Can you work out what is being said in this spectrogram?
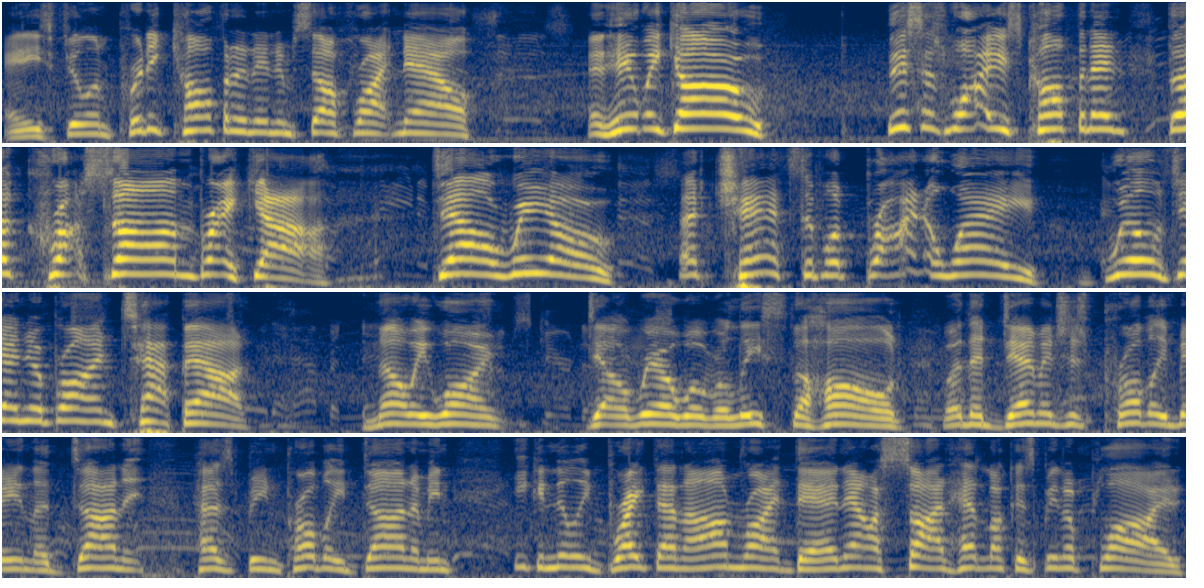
And he's feeling pretty confident in himself right now. And here we go! This is why he's confident. The cross-arm breaker! Del Rio, a chance to put Bryan away. Will Daniel Bryan tap out? No, he won't. Del Rio will release the hold, but the damage has probably been the done. It has been probably done. I mean, he can nearly break that arm right there. Now a side headlock has been applied.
